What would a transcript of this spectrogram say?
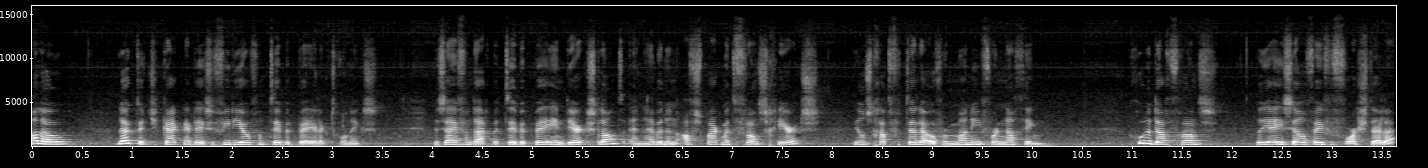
Hallo, leuk dat je kijkt naar deze video van TBP Electronics. We zijn vandaag bij TBP in Dirksland en hebben een afspraak met Frans Geerts, die ons gaat vertellen over Money for Nothing. Goedendag Frans, wil jij jezelf even voorstellen?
